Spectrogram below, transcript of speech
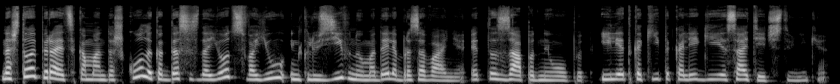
На что опирается команда школы, когда создает свою инклюзивную модель образования? Это западный опыт или это какие-то коллеги-соотечественники?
